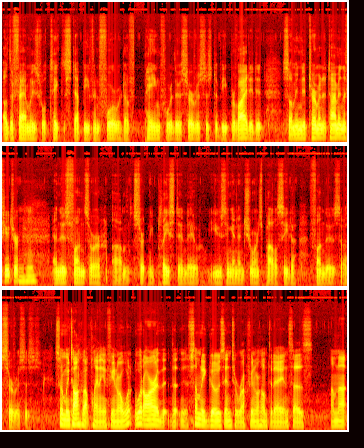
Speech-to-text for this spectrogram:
Other families will take the step even forward of paying for their services to be provided at some indeterminate time in the future. Mm-hmm. And those funds are um, certainly placed into using an insurance policy to fund those uh, services. So when we talk about planning a funeral, what what are the, the, if somebody goes into Ruck Funeral Home today and says, "I'm not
